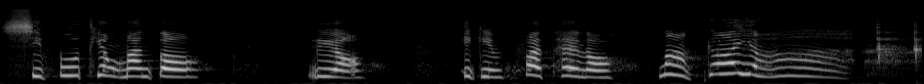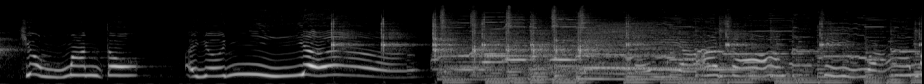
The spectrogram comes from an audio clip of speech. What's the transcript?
媳妇听蛮多，了已经发黑了。嘛该呀，听蛮多，哎呦你呀！哎呀双条啊妈，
